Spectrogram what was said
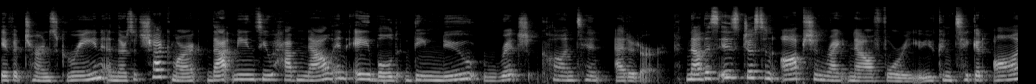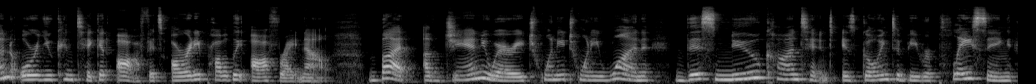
If it turns green and there's a check mark, that means you have now enabled the new rich content editor. Now this is just an option right now for you. You can tick it on or you can tick it off. It's already probably off right now. But of January 2021, this new content is going to be replacing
